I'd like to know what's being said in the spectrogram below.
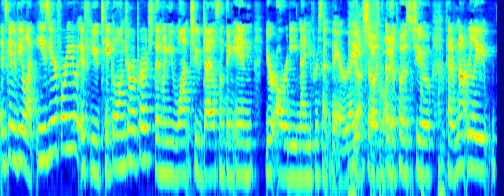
it's going to be a lot easier for you if you take a long term approach than when you want to dial something in, you're already 90% there, right? Yes, so definitely. as opposed to kind of not really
